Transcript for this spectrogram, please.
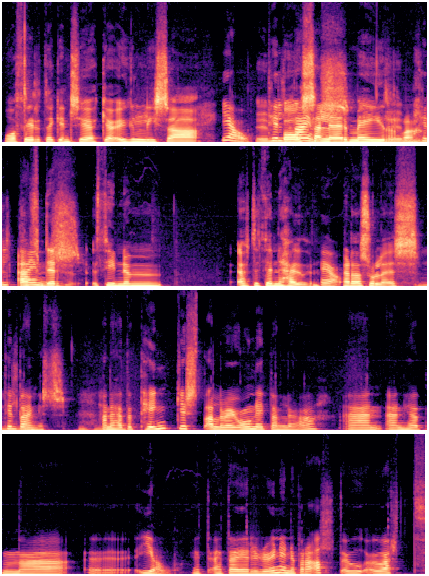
og fyrirtækin séu ekki að auglýsa já, og selja þér meira dæmis. eftir þínum eftir þinni hegðun, Já. er það svoleiðis? til dæmis. Þannig að þetta tengist alveg óneitanlega en, en hérna, uh, já, þetta, er í rauninni bara allt ef þú ert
